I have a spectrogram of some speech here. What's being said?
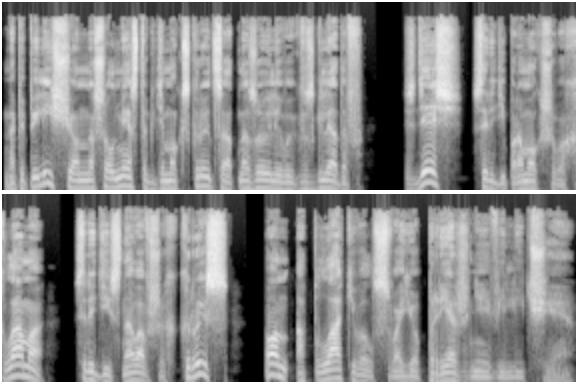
На пепелище он нашел место, где мог скрыться от назойливых взглядов. Здесь, среди промокшего хлама, среди сновавших крыс, он оплакивал свое прежнее величие.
